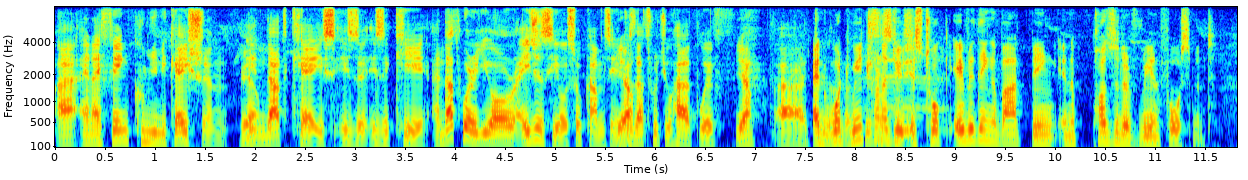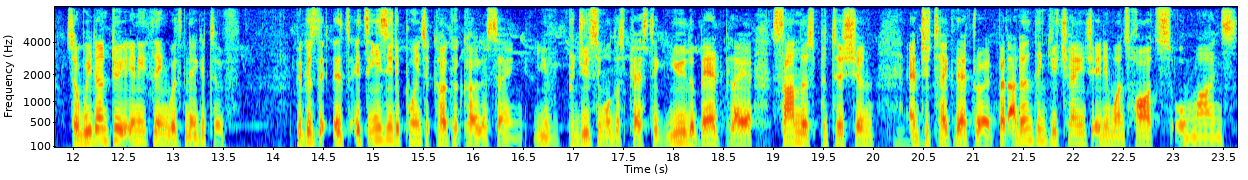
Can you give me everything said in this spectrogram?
Uh, and I think communication yeah. in that case is a, is a key, and that's where your agency also comes in because yeah. that's what you help with. Yeah. Uh, and what we're trying to do is talk everything about being in a positive reinforcement. So we don't do anything with negative. Because it's, it's easy to point to Coca Cola saying, You're producing all this plastic, you, the bad player, sign this petition mm-hmm. and to take that road. But I don't think you change anyone's hearts or minds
